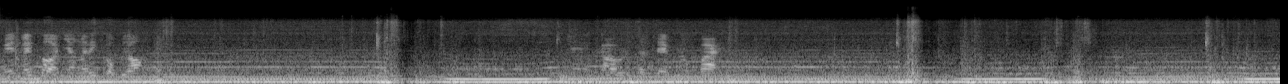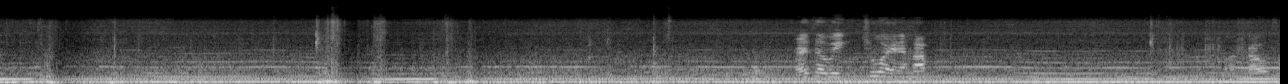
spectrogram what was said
เว้นไว้ก่อนยังไม่ได้กบร่องเนี่ยเกาสเต็ปลงไปใช้สวิงช่วยนะครับ มาเกาส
